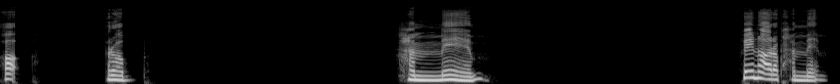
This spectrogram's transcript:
أقرب حمام؟ فين أقرب حمام؟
